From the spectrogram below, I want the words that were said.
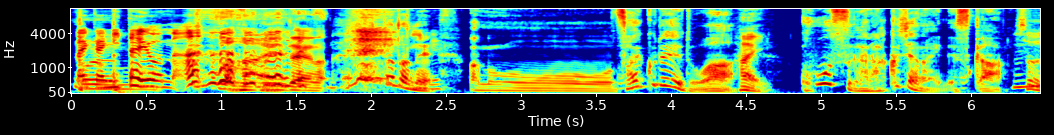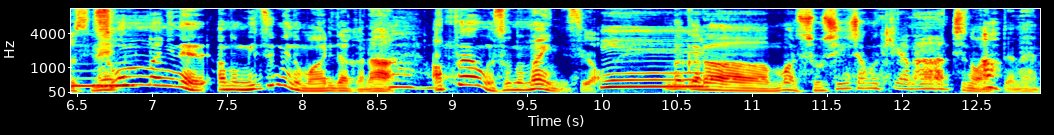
なんか似たような。みたいな。ただねあのーサイクルエイドは、はい。コースが楽じゃないですか。そうですね。そんなにねあの湖の周りだから、アップダウンがそんなないんですよ。だからまあ初心者向きかなっていうのはあってね。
